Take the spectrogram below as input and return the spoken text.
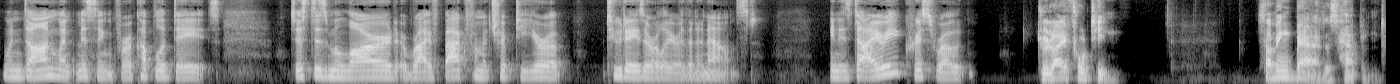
when Don went missing for a couple of days, just as Millard arrived back from a trip to Europe two days earlier than announced. In his diary, Chris wrote July 14. Something bad has happened.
